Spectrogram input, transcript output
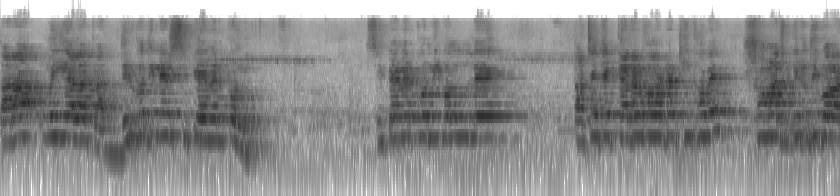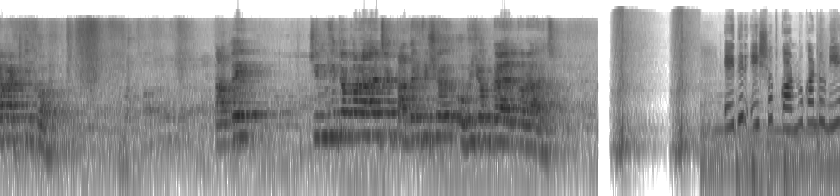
তারা ওই এলাকার দীর্ঘদিনের সিপিএম এর কর্মী। সিপিএম কর্মী বললে তার চাইতে ক্যাডার বলাটা ঠিক হবে, সমাজ বিরোধী বলাটা ঠিক হবে। তাদের চিহ্নিত করা হয়েছে, তাদের বিষয়ে অভিযোগ দায়ের করা হয়েছে। এদের এইসব কর্মকাণ্ড নিয়ে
